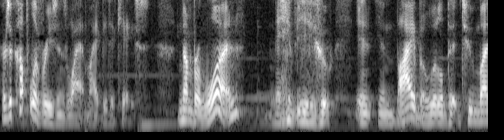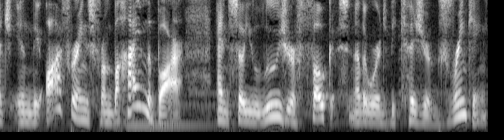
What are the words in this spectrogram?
there's a couple of reasons why it might be the case. Number one, maybe you imbibe a little bit too much in the offerings from behind the bar, and so you lose your focus. In other words, because you're drinking,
